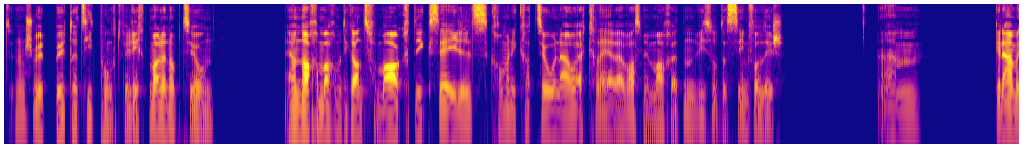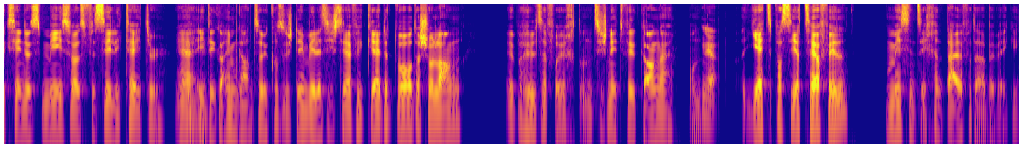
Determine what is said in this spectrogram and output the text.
zu einem späteren Zeitpunkt vielleicht mal eine Option. Äh, und nachher machen wir die ganze Vermarktung, Sales, Kommunikation auch erklären, was wir machen und wieso das sinnvoll ist. Ähm, genau, wir sehen uns mehr so als Facilitator ja, mhm. der, im ganzen Ökosystem, weil es ist sehr viel geredet worden, schon lange über Hülsenfrüchte und es ist nicht viel gegangen. Und ja. Jetzt passiert sehr viel und wir sind sicher ein Teil von dieser Bewegung.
